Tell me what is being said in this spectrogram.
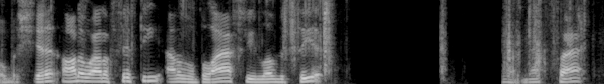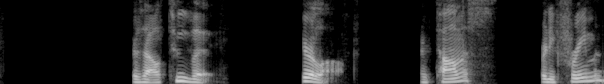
Oh, Bichette auto out of 50, out of a blast. You'd love to see it. Right, next pack. There's Altuve, Kirilloff, Frank Thomas, Freddie Freeman.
